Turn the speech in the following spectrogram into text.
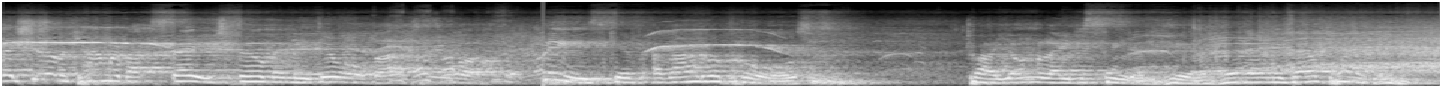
they should have a camera backstage filming me do all that. Please give a round of applause to our young lady singer here. Her name is Elle Kennedy.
